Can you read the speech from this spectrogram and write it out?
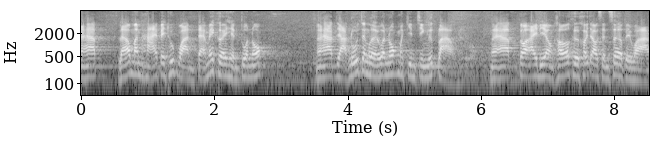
นะครับ แล้วมันหายไปทุกวันแต่ไม่เคยเห็นตัวนกนะครับ อยากรู้จังเลยว่านกมากินจริงหรือเปล่า นะครับก็ไอเดียของเขาก็คือเขาจะเอาเซ็นเซอร์ไปวาง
